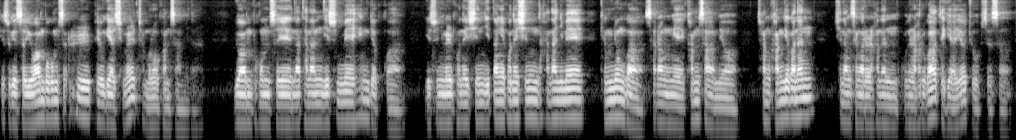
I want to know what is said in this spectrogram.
계속해서 요한복음서를 배우게 하심을 참으로 감사합니다. 요한복음서에 나타난 예수님의 행적과 예수님을 보내신 이 땅에 보내신 하나님의 경륜과 사랑에 감사하며 참 감격하는 신앙생활을 하는 오늘 하루가 되게 하여 주옵소서.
